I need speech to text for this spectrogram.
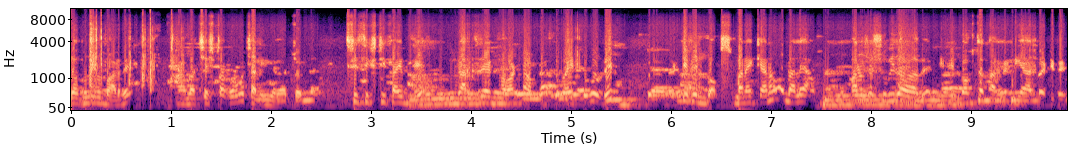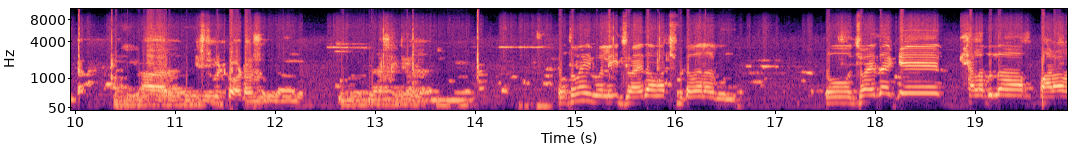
যখন বাড়বে আমরা চেষ্টা করব চালিয়ে যাওয়ার জন্য। থ্রি সিক্সটি ফাইভ রাত্রের খাবারটা আমরা প্রোভাইড করব উইথ টিফিন বক্স মানে কেন? নাহলে মানুষের সুবিধা হবে। টিফিন বক্সটা থাকবে নিয়ে আসবে টিফিনটা আর ডিস্ট্রিবিউট করাটাও সুবিধা হবে। প্রথমেই বলি, জয়দা আমার ছোটবেলার বন্ধু। তো জয়দাকে খেলাধুলা পাড়ার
